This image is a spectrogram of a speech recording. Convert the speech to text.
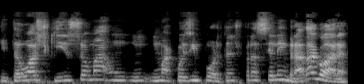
Então, acho que isso é uma, um, uma coisa importante para ser lembrada. Agora,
